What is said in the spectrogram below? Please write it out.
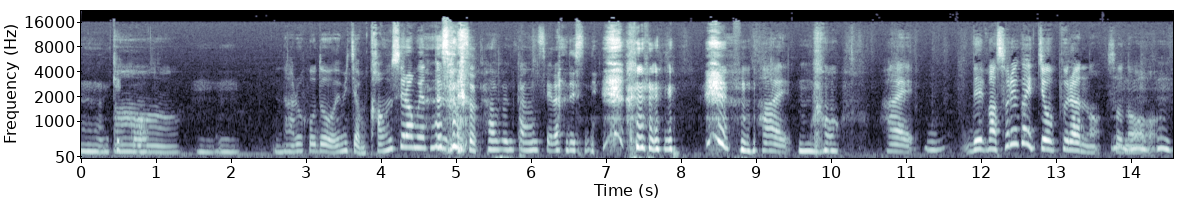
うん、結構、うんうん、なるほど。えみちゃんもカウンセラーもやってるね。そうそう半分カウンセラーですね。はい、うん、はい。でまあそれが一応プランのその、うんうん、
